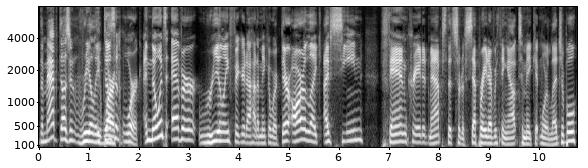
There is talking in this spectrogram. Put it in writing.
The map doesn't really it work. doesn't work. and no one's ever really figured out how to make it work. There are like i've seen fan created maps that sort of separate everything out to make it more legible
